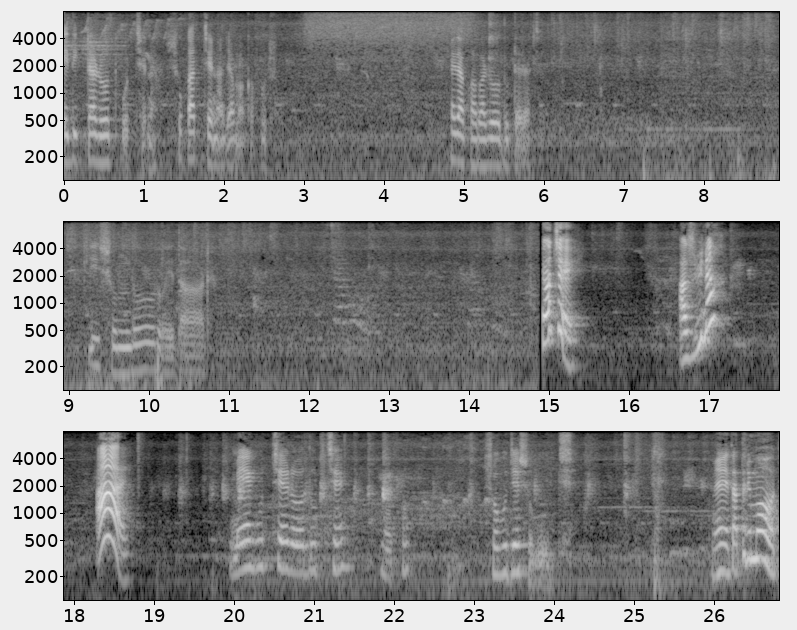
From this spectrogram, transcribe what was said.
এই দিকটা রোদ পড়ছে না, শুকাচ্ছে না জামা কাপড় এই দেখো আবার রোদ উঠে গেছে। কি সুন্দর ওয়েদার আছে? আসবি না? আয়! মেঘ উঠছে, রোদ উঠছে, দেখো। সবুজে সবুজ। হ্যাঁ তাড়াতাড়ি মোচ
